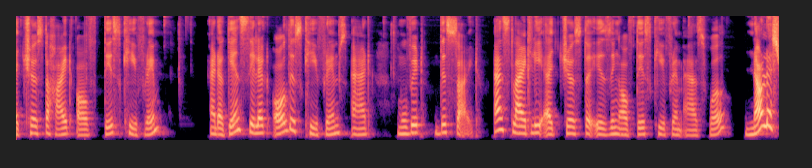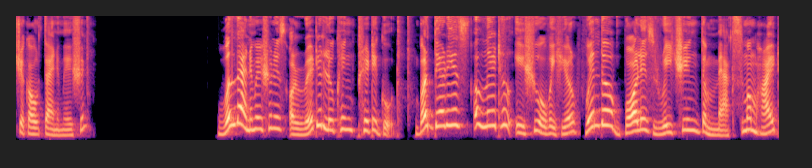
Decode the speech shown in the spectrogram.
adjust the height of this keyframe. And again, select all these keyframes and move it this side. and slightly adjust the easing of this keyframe as well. Now let's check out the animation. Well, the animation is already looking pretty good. But there is a little issue over here. When the ball is reaching the maximum height,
